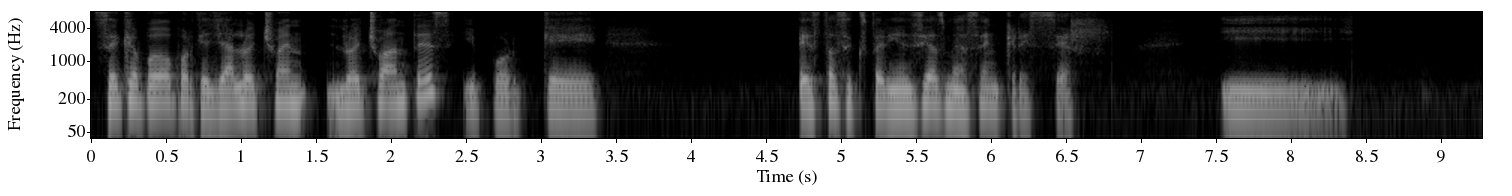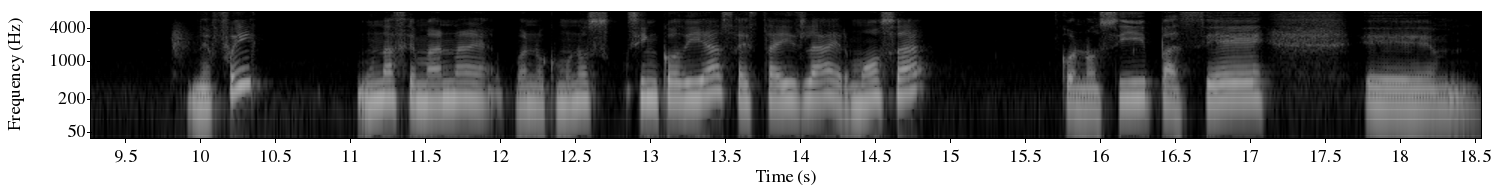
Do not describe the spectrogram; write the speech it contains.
Sé que puedo porque ya lo he hecho, lo he hecho antes y porque estas experiencias me hacen crecer. Y me fui una semana, bueno, como unos cinco días a esta isla hermosa. Conocí, pasé, em,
